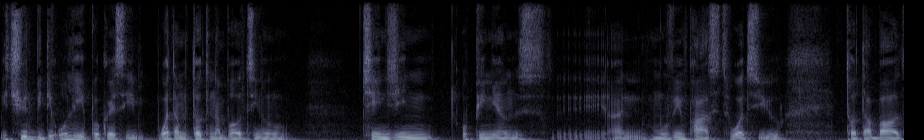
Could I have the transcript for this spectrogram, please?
it should be the only hypocrisy. What I'm talking about, you know, changing opinions eh, and moving past what you thought about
